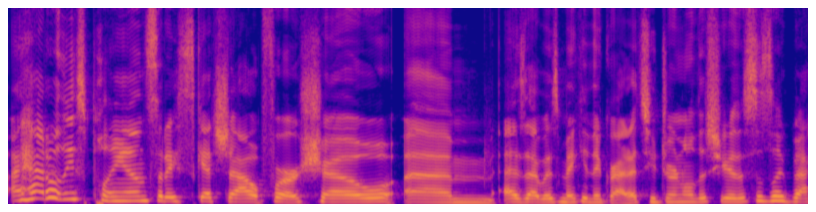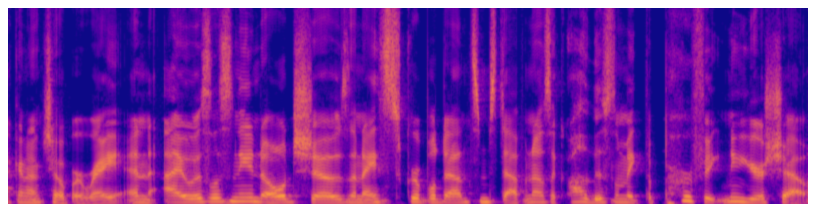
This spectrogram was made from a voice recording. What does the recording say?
I had all these plans that I sketched out for our show um, as I was making the gratitude journal this year. This is like back in October, right? And I was listening to old shows and I scribbled down some stuff and I was like, oh, this will make the perfect New Year show.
